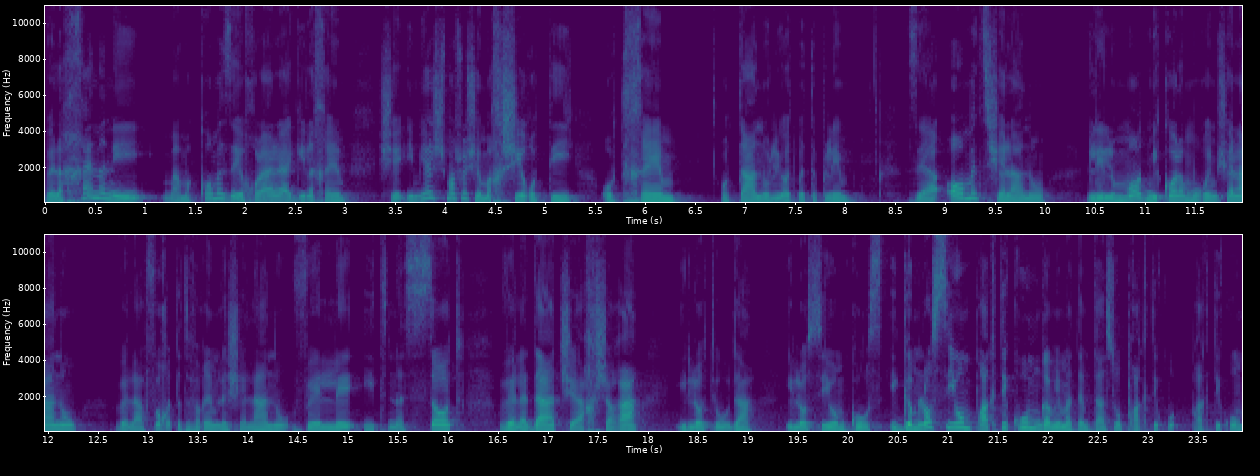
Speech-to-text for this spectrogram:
ולכן אני, מהמקום הזה יכולה להגיד לכם, שאם יש משהו שמכשיר אותי, אתכם, אותנו להיות מטפלים, זה האומץ שלנו ללמוד מכל המורים שלנו ולהפוך את הדברים לשלנו ולהתנסות ולדעת שההכשרה היא לא תעודה, היא לא סיום קורס, היא גם לא סיום פרקטיקום, גם אם אתם תעשו פרקטיקום,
